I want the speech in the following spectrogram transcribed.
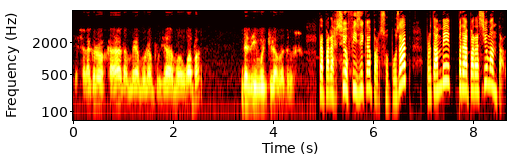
que serà cronoscada també amb una pujada molt guapa, de 18 quilòmetres. Preparació física, per suposat, però també preparació mental.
